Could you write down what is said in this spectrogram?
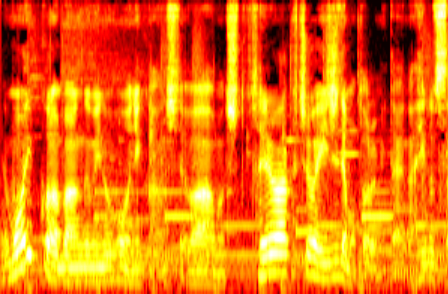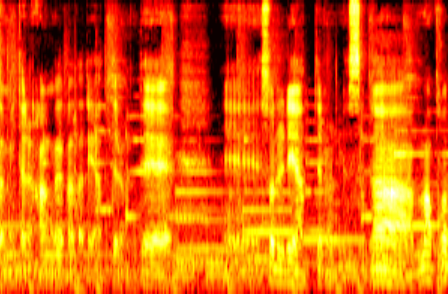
でもう一個の番組の方に関してはもうちょっとテレワーク中は意地でも取るみたいな樋口さんみたいな考え方でやってるんで、えーそれでやってるんですが、まあ、こ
